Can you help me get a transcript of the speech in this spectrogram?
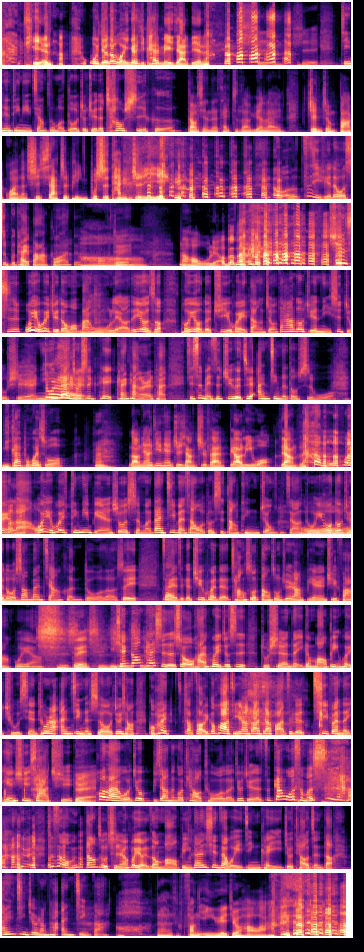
天哪！我觉得我应该去开美甲店了。是是，今天听你讲这么多，就觉得超适合。到现在才知道，原来真正八卦的是夏志平，不是谭志毅。呃我自己觉得我是不太八卦的，哦，对，那好无聊。哦不不，确实我也会觉得我蛮无聊的，因为有时候朋友的聚会当中，大家都觉得你是主持人，你应对该就是可以侃侃而谈。其实每次聚会最安静的都是我，你该不会说，哼，老娘今天只想吃饭，不要理我这样子？倒不会啦，我也会听听别人说什么，但基本上我都是当听众比较多，哦因为我都觉得我上班讲很多了，所以在这个聚会的场所当中，就让别人去发挥啊。是对是是，以前刚开始的时候，我还会就是主持人的一个毛病会出现，突然安静的时候，我就想赶快找找一个话题，让大家把这个气氛呢延续下去。对后来我就比较能够跳脱了，就觉得这干我什么事啊？对，就是我们当主持人会有这种毛病，但是现在我已经可以就调整到安静就让它安静吧。哦那放音乐就好啊。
